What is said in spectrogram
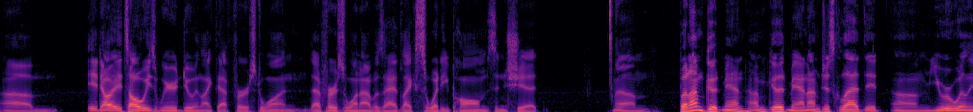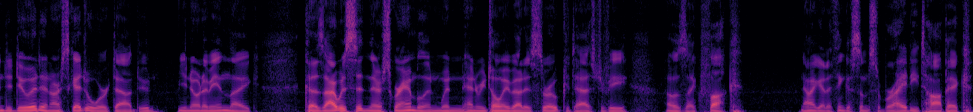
Um, it it's always weird doing like that first one. That first one, I was I had like sweaty palms and shit. Um, but I'm good, man. I'm good, man. I'm just glad that um you were willing to do it and our schedule worked out, dude. You know what I mean? Like, cause I was sitting there scrambling when Henry told me about his throat catastrophe. I was like, fuck. Now I got to think of some sobriety topic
